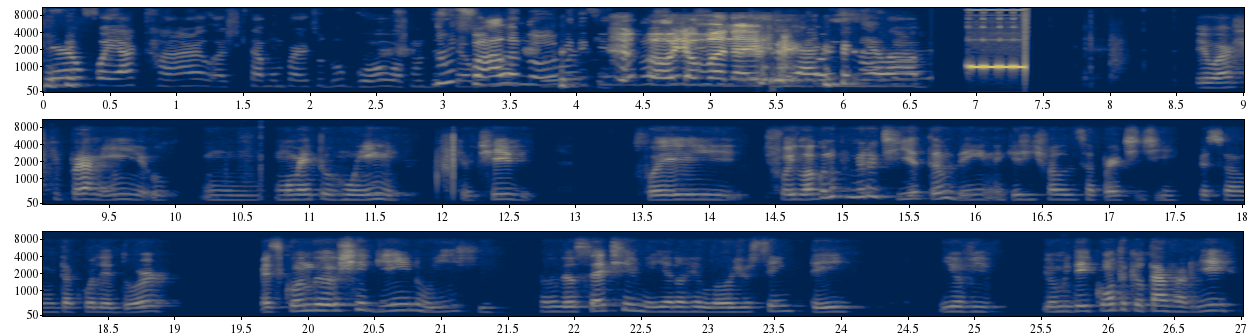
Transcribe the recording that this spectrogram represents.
Não, foi a Carla. Acho que estavam perto do gol. Aconteceu Não fala nome de quem não Ô. Giovana, E aí ela. Eu acho que pra mim, um momento ruim que eu tive foi, foi logo no primeiro dia também, né? Que a gente falou dessa parte de pessoal muito acolhedor. Mas quando eu cheguei no IFE, quando deu sete e meia no relógio, eu sentei e eu vi, eu me dei conta que eu tava ali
